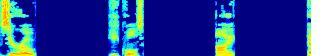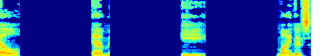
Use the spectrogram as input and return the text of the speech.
0 equals i l m e minus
